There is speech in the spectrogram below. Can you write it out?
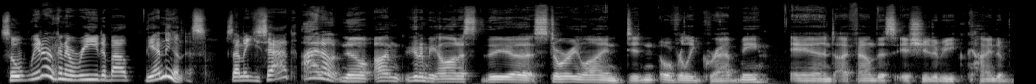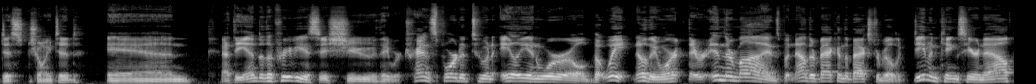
So we aren't going to read about the ending of this. Does that make you sad? I don't know. I'm gonna be honest. The uh, storyline didn't overly grab me, and I found this issue to be kind of disjointed. And at the end of the previous issue, they were transported to an alien world. But wait, no, they weren't. They were in their minds. But now they're back in the Baxter Building. Demon King's here now,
